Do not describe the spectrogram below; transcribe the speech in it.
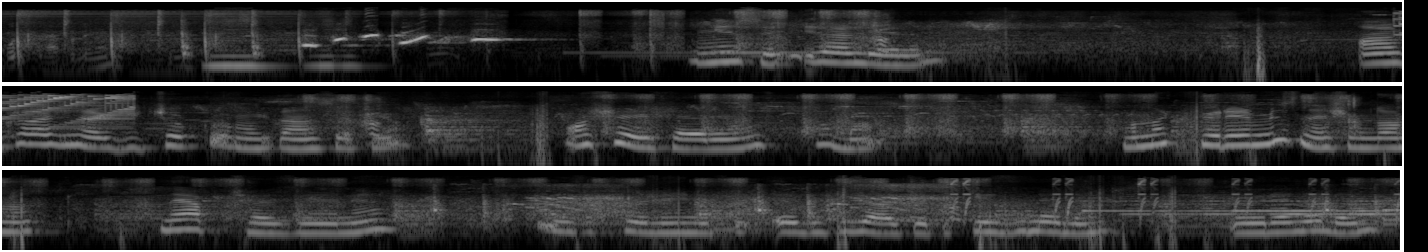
what's happening? Neyse ilerleyelim. Arkadaşlar bir çok komik dans yapıyor. O şey yarıyormuş. Tamam. Buna görevimiz ne şimdi onu? Ne yapacağız yani? Şöyle yine bir evi güzelce bir gezinelim. Öğrenelim.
